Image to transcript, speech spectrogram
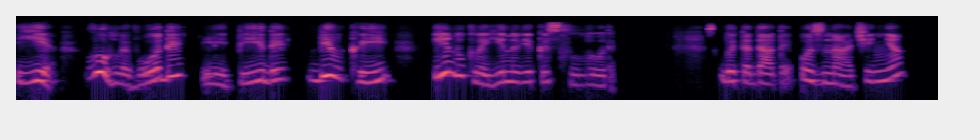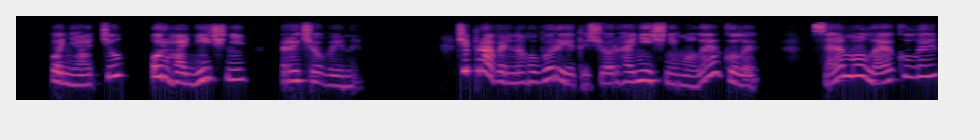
є вуглеводи, ліпіди, білки і нуклеїнові кислоти. Будете дати означення поняттю органічні речовини. Чи правильно говорити, що органічні молекули це молекули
